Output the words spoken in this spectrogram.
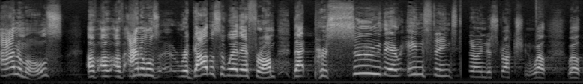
animals. Of, of, of, animals, uh, regardless of where they're from, that pursue their instincts to their own destruction. Well, well,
